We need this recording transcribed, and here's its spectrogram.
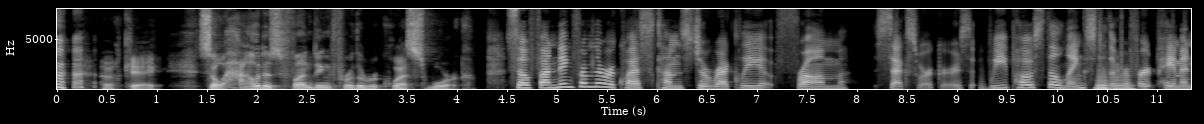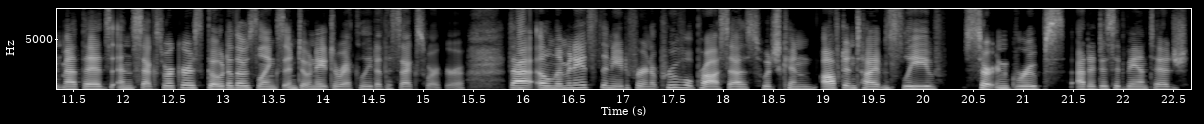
okay. So, how does funding for the requests work? So, funding from the requests comes directly from sex workers. We post the links to mm-hmm. the preferred payment methods, and sex workers go to those links and donate directly to the sex worker. That eliminates the need for an approval process, which can oftentimes leave certain groups at a disadvantage.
